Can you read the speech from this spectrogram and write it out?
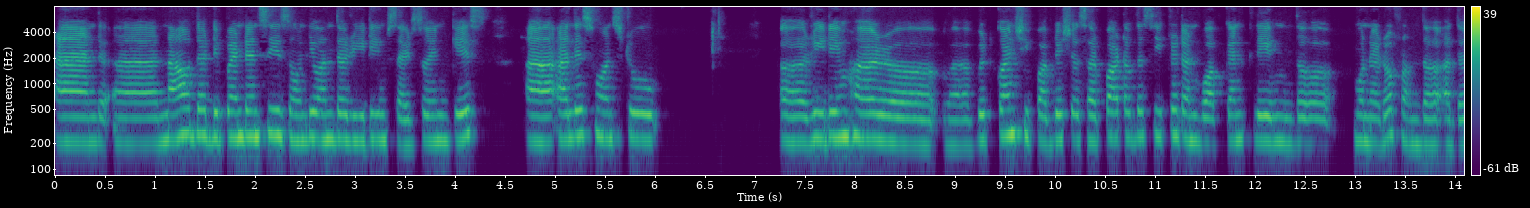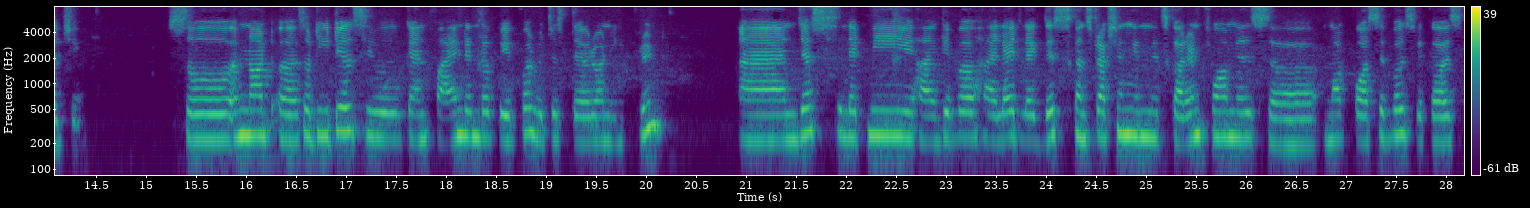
And uh, now the dependency is only on the redeem side. So in case uh, alice wants to uh, redeem her uh, uh, Bitcoin, she publishes her part of the secret and Bob can claim the Monero from the other chain. So I'm not, uh, so details you can find in the paper, which is there on ePrint. And just let me give a highlight like this construction in its current form is not possible because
